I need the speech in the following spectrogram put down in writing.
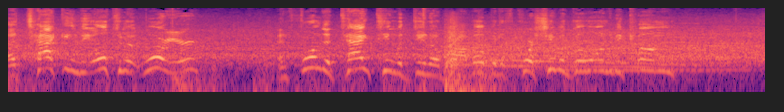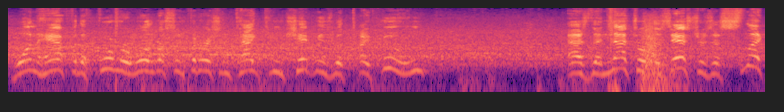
attacking the Ultimate Warrior, and formed a tag team with Dino Bravo, but of course he would go on to become one half of the former World Wrestling Federation Tag Team Champions with Typhoon. As the natural disasters as Slick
